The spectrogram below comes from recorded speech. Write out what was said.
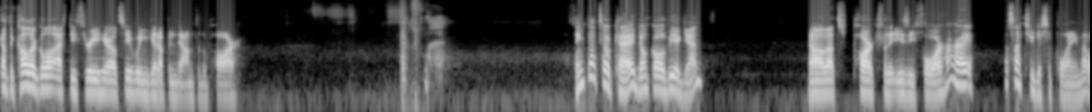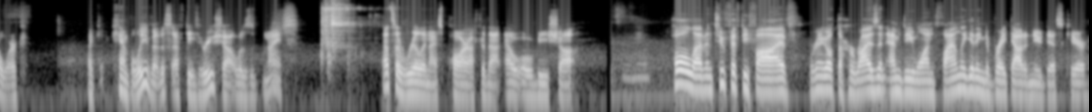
Got the Color Glow FD3 here. Let's see if we can get up and down for the par. I think that's okay. Don't go OB again. No, that's parked for the easy four. All right, that's not too disappointing. That'll work. I can't believe it. This FD3 shot was nice. That's a really nice par after that OB shot. Hole 11, 255. We're going to go with the Horizon MD1, finally getting to break out a new disc here.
